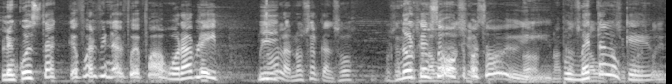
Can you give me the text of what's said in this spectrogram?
la encuesta que fue al final fue favorable y... y- No, la, no se alcanzó. se No alcanzó, ¿qué pasó? Y, No, no pues métanlo que...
